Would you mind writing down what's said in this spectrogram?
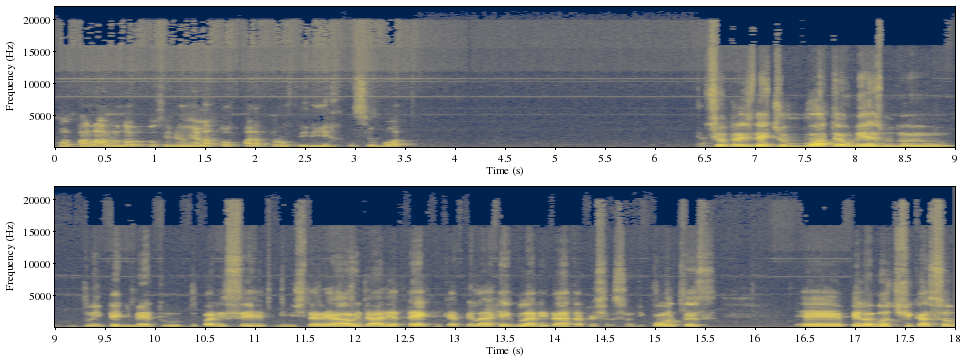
Com a palavra, o nobre conselheiro relator para proferir o seu voto. Senhor presidente, o voto é o mesmo do, do entendimento do parecer ministerial e da área técnica pela regularidade da prestação de contas, é, pela notificação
